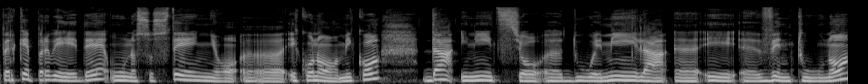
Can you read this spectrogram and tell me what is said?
perché prevede un sostegno eh, economico da inizio eh, 2021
